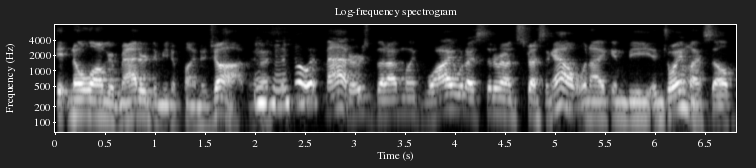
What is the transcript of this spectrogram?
it no longer mattered to me to find a job. And mm-hmm. I said, mm-hmm. no, it matters. But I'm like, why would I sit around stressing out when I can be enjoying myself?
